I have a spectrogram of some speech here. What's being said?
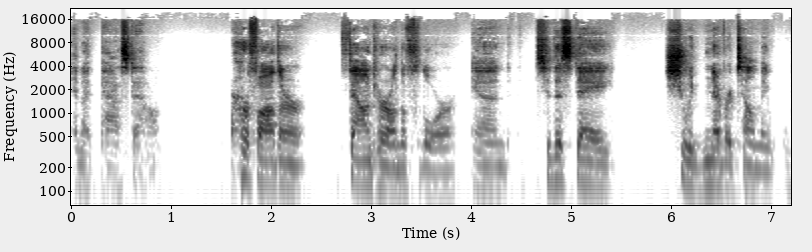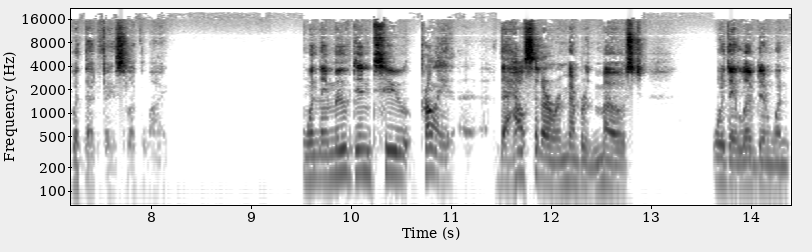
and I passed out. Her father found her on the floor. And to this day, she would never tell me what that face looked like. When they moved into probably uh, the house that I remember the most, where they lived in when,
